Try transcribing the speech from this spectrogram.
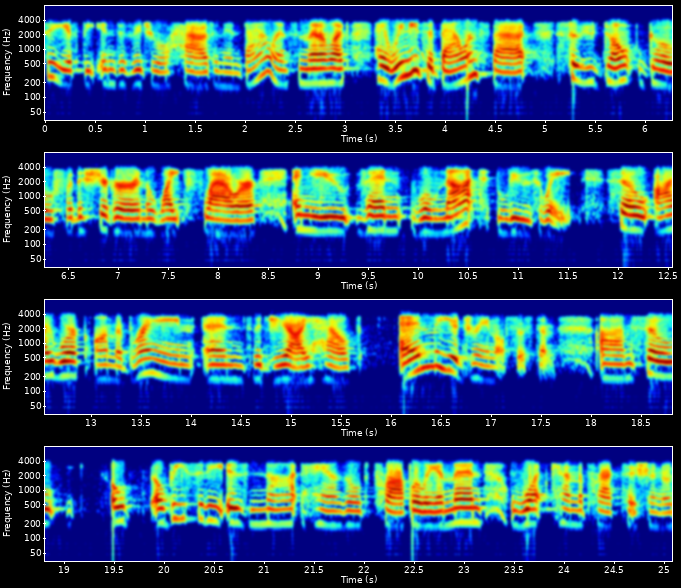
see if the individual has an imbalance, and then I'm like, hey, we need to balance that so you don't go for the sugar and the white flour, and you then will not lose weight. So I work on the brain and the GI health and the adrenal system. Um, so obesity is not handled properly. And then what can the practitioner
